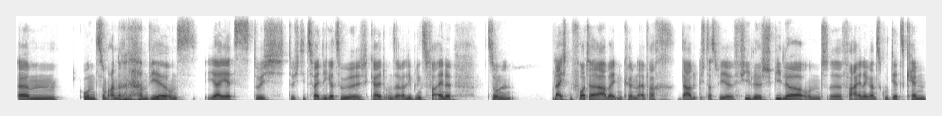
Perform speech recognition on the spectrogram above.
Ähm, und zum anderen haben wir uns ja jetzt durch, durch die Zweitliga-Zugehörigkeit unserer Lieblingsvereine so einen leichten Vorteil erarbeiten können, einfach dadurch, dass wir viele Spieler und äh, Vereine ganz gut jetzt kennen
